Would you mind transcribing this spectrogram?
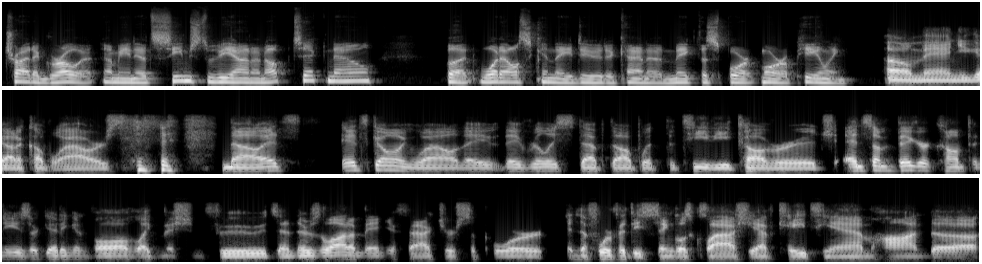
try to grow it. I mean, it seems to be on an uptick now, but what else can they do to kind of make the sport more appealing? Oh man, you got a couple hours. no, it's it's going well. They they've really stepped up with the TV coverage, and some bigger companies are getting involved, like Mission Foods. And there's a lot of manufacturer support in the 450 singles class. You have KTM, Honda,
